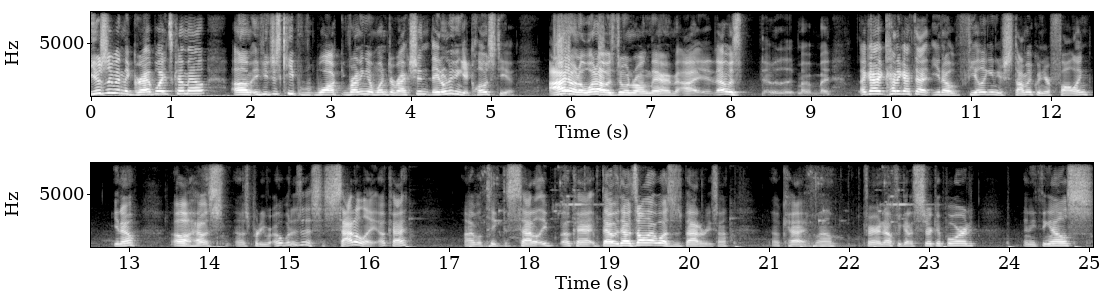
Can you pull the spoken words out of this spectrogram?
usually when the grab graboids come out, um, if you just keep walk running in one direction, they don't even get close to you. I don't know what I was doing wrong there. I, that was, I got kind of got that you know feeling in your stomach when you're falling. You know, oh that was that was pretty. Oh, what is this? A satellite. Okay, I will take the satellite. Okay, that that was all that was was batteries, huh? Okay, well, fair enough. We got a circuit board. Anything else?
